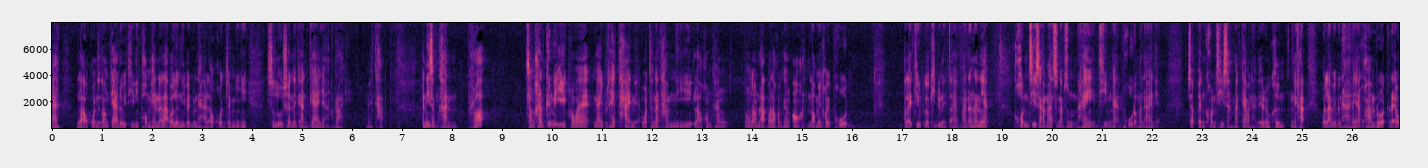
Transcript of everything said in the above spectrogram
นะ เราควรจะต้องแก้ด้วยวิธีนี้ผมเห็นแล้วล่ะว่าเรื่องนี้เป็นปัญหาเราควรจะมีโซลูชันในการแก้อย่างไรนะครับ อันนี้สำคัญ เพราะสำคัญขึ้นไปอีก เพราะว่าในประเทศไทยเนี่ยวัฒนธรรมนี้เราค่อนข้างต้องยอมรับว่าเราค่อนข้างอ่อน เราไม่ค่อยพูดอะไรที่เราคิดอยู่ในใจออกมา ดังนั้นเนี่ยคนที่สามารถสนับสนุนให้ทีมงานพูดออกมาได้เนี่ยจะเป็นคนที่สามารถแก้ปัญหาได้เร็วขึ้นนะครับ เวลามีปัญหาเนี่ยความรวดเร็ว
